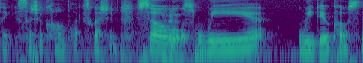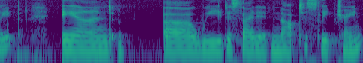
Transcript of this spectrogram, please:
it's like such a complex question. So we we do co-sleep, and uh, we decided not to sleep train,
